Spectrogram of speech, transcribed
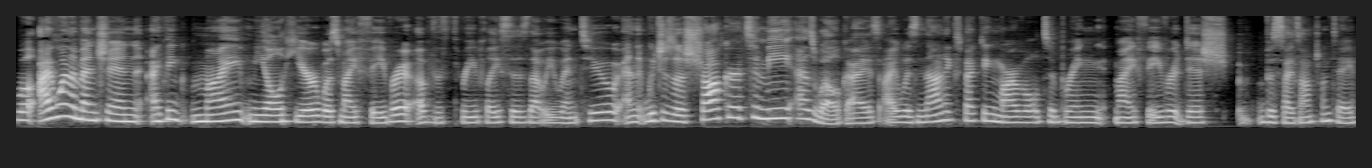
Well, I want to mention, I think my meal here was my favorite of the three places that we went to, and which is a shocker to me as well, guys. I was not expecting Marvel to bring my favorite dish besides enchanté.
